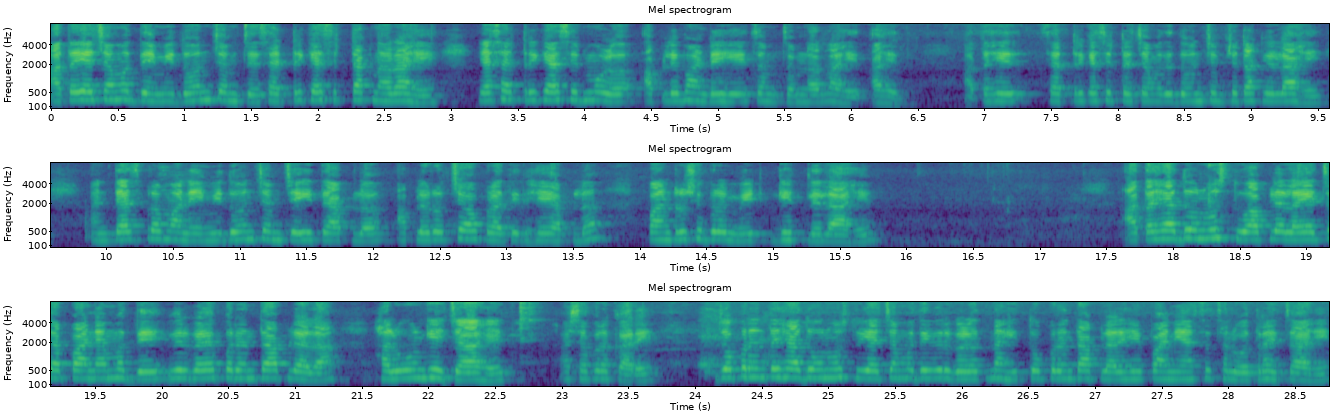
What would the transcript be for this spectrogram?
आता याच्यामध्ये मी दोन चमचे सॅट्रिक ॲसिड टाकणार आहे. या सॅट्रिक ॲसिडमुळं आपले भांडे हे चमचमणार नाही आहेत. आता हे सॅट्रिक ॲसिड त्याच्यामध्ये दोन चमचे टाकलेलं आहे. आणि त्याचप्रमाणे मी दोन चमचे इथे आपलं आपल्या रोजच्या वापरातील हे आपलं पांढरशुभ्र मीठ घेतलेलं आहे. आता ह्या दोन वस्तू आपल्याला याच्या पाण्यामध्ये विरघळेपर्यंत आपल्याला हलवून घ्यायच्या आहेत. अशा प्रकारे. जोपर्यंत ह्या दोन वस्तू याच्यामध्ये विरघळत नाही तोपर्यंत आपल्याला हे पाणी असंच हलवत राहायचं आहे.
